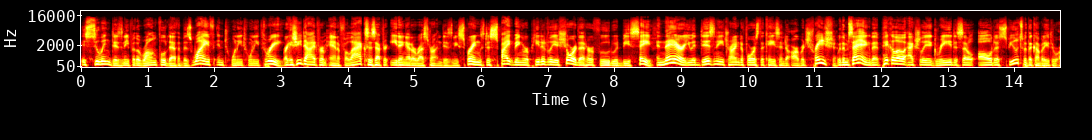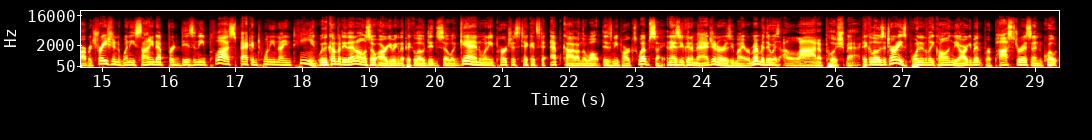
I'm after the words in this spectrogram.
is suing Disney for the wrongful death of his wife in 2023. Because she died from anaphylaxis after eating at a restaurant in Disney Springs, despite being repeatedly assured that her food would be safe. And there, you had Disney trying to force the case into arbitration, with him saying that Piccolo actually agreed to settle all disputes with the company through arbitration when he signed up for Disney Plus back in 2019. With the company then also arguing that Piccolo did so again when he purchased tickets to Epcot on the Walt Disney Parks website. And as you can imagine, or as you might remember, there was a lot of pushback. Piccolo's attorneys pointedly calling the argument preposterous and, quote,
